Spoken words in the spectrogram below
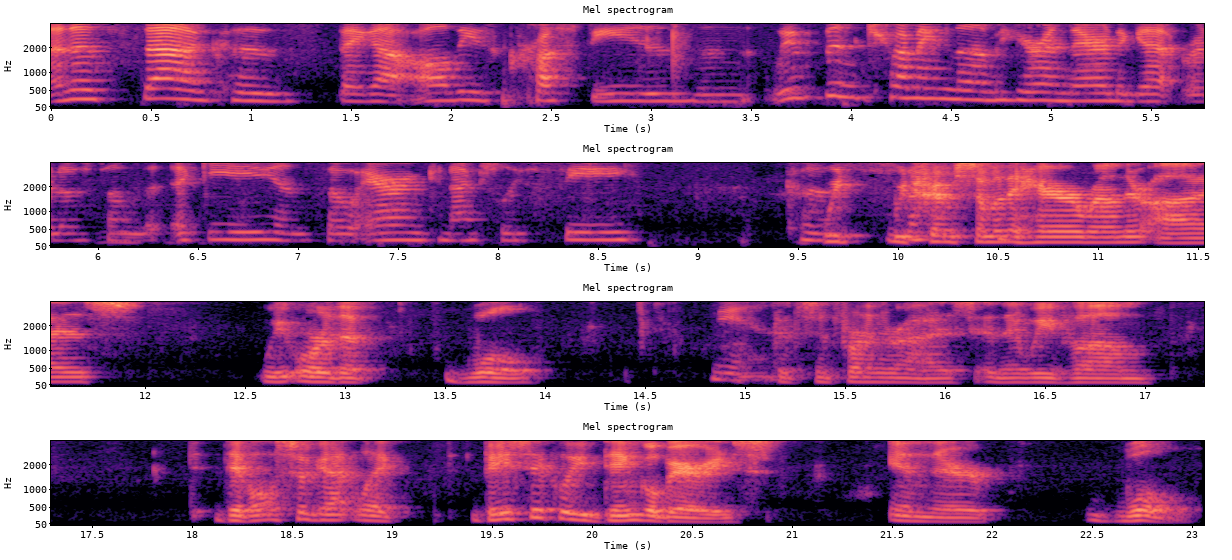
And it's sad because they got all these crusties, and we've been trimming them here and there to get rid of some of the icky, and so Aaron can actually see. Cause We, we trim some of the hair around their eyes, we or the wool yeah, that's in front of their eyes, and then we've um, they've also got like basically dingleberries in their wool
